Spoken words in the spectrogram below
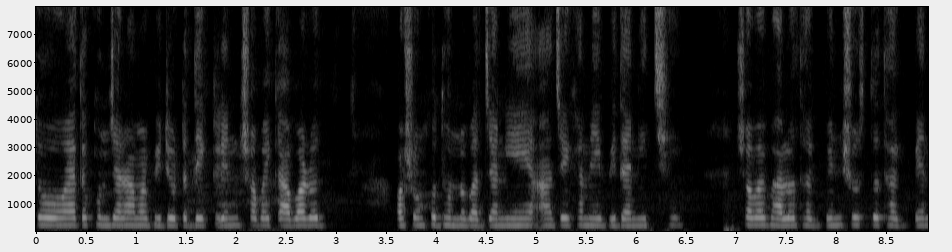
তো এতক্ষণ যারা আমার ভিডিওটা দেখলেন, সবাইকে আবারও অসংখ্য ধন্যবাদ জানিয়ে আজ এখানেই বিদায় নিচ্ছি। সবাই ভালো থাকবেন, সুস্থ থাকবেন।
